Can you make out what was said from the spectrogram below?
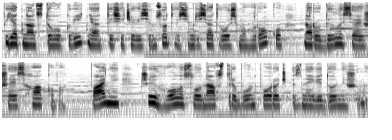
15 квітня 1888 року народилася Айше із Хакова, пані, чий голос лунав з трибун поруч з найвідомішими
